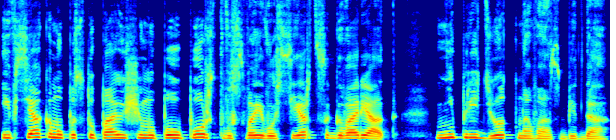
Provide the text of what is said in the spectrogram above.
И всякому поступающему по упорству своего сердца говорят, не придет на вас беда.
